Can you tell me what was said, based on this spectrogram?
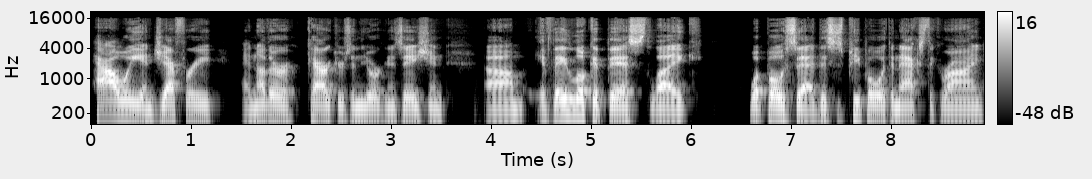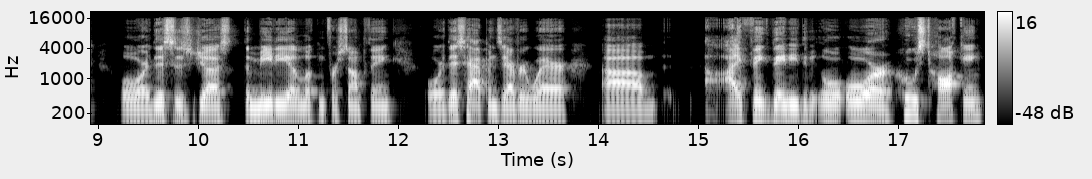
Howie and Jeffrey and other characters in the organization, um, if they look at this like what Bo said, this is people with an axe to grind, or this is just the media looking for something, or this happens everywhere. Um, I think they need to be, or, or who's talking,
